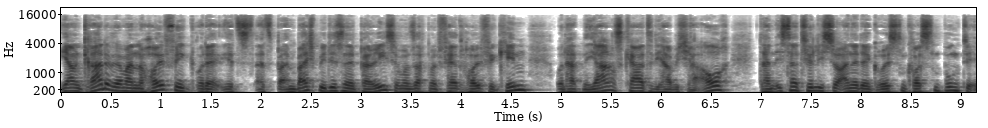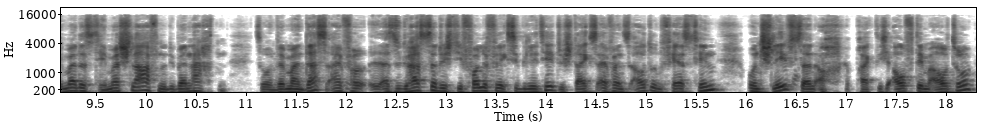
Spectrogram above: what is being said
Ja, und gerade wenn man häufig, oder jetzt als beim Beispiel Disneyland Paris, wenn man sagt, man fährt häufig hin und hat eine Jahreskarte, die habe ich ja auch, dann ist natürlich so einer der größten Kostenpunkte immer das Thema Schlafen und Übernachten. So, und wenn man das einfach, also du hast dadurch die volle Flexibilität, du steigst einfach ins Auto und fährst hin und schläfst dann auch praktisch auf dem Auto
